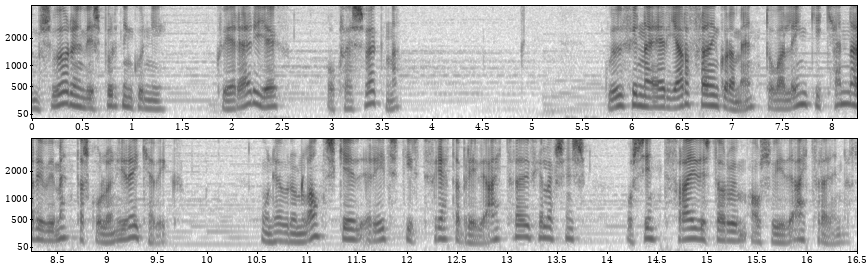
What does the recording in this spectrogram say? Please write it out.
um svörin við spurningunni hver er ég og hvers vegna? Guðfinna er jarðfræðingur að ment og var lengi kennari við mentaskólan í Reykjavík. Hún hefur um langt skeið reyðstýrt fréttabrifi ættfræðifélagsins og sint fræðistörfum á sviði ættfræðinar.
